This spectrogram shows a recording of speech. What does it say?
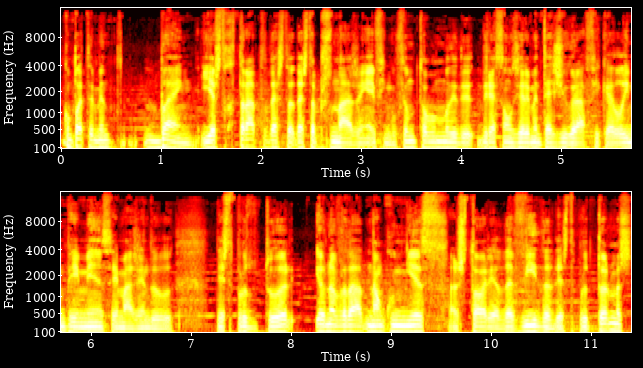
completamente bem. E este retrato desta, desta personagem, enfim, o filme toma uma di- direção ligeiramente geográfica, limpa imensa a imagem do, deste produtor. Eu, na verdade, não conheço a história da vida deste produtor, mas,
